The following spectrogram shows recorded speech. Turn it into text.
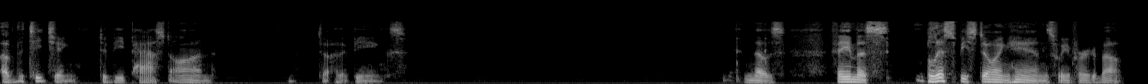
of the teaching to be passed on to other beings. And those famous bliss bestowing hands we've heard about.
